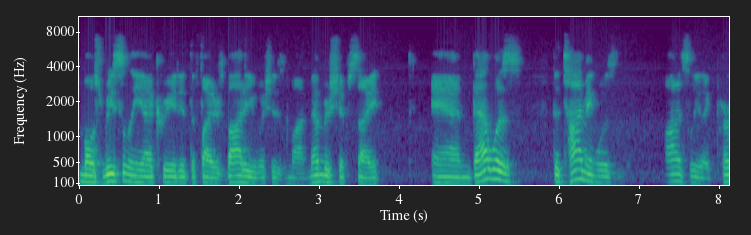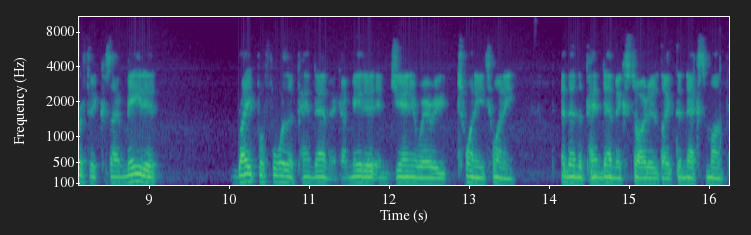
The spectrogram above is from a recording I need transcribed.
most recently, I created The Fighter's Body, which is my membership site. And that was, the timing was honestly like perfect because I made it right before the pandemic. I made it in January 2020. And then the pandemic started like the next month.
